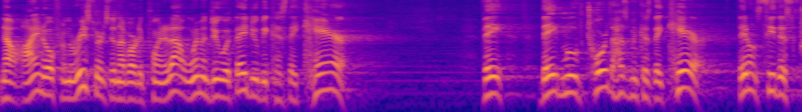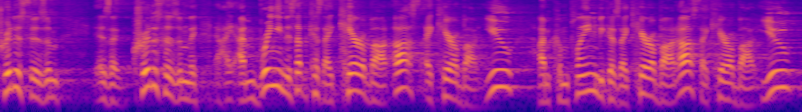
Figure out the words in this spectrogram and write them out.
Now, I know from the research, and I've already pointed out, women do what they do because they care. They, they move toward the husband because they care. They don't see this criticism as a criticism. They, I, I'm bringing this up because I care about us, I care about you. I'm complaining because I care about us, I care about you.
